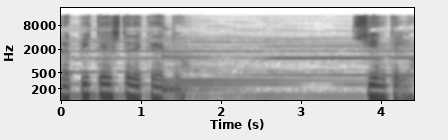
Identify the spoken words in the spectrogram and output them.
Repite este decreto, siéntelo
